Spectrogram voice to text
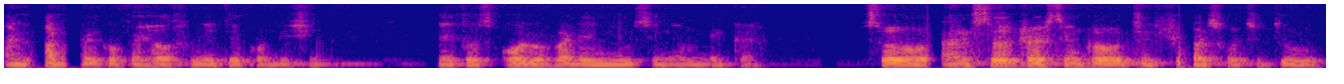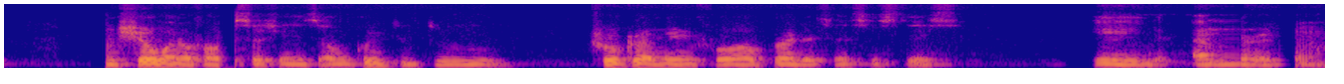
an outbreak of a health related condition. And it was all over the news in America. So I'm still trusting God to show us what to do. I'm sure one of our sessions, I'm going to do programming for our brothers and sisters in America.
